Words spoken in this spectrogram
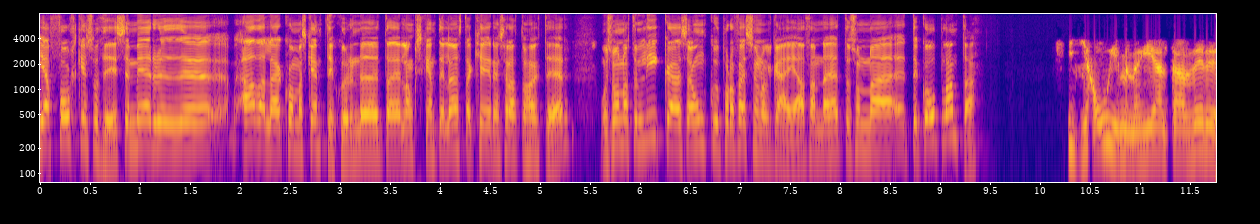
já, fólk eins og þið sem eru uh, aðalega að koma að skemmt ykkur, en þetta er langt skemmtilegast að keira eins rætt og hægt er, og svo náttúrulega líka að þetta þetta. Já, ég menna, ég held að veri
